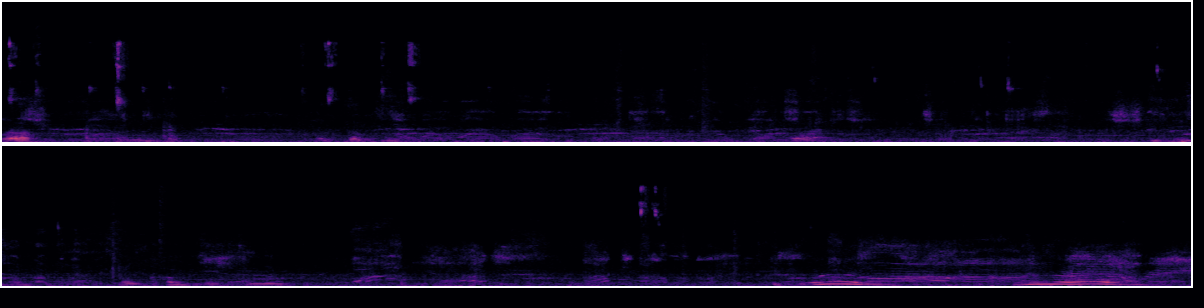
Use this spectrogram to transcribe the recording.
Ha? Good. Good.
